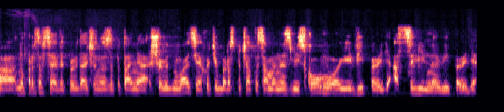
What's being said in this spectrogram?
Ну, перш за все, відповідаючи на запитання, що відбувається, я хотів би розпочати саме не з військової відповіді, а з цивільної відповіді.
